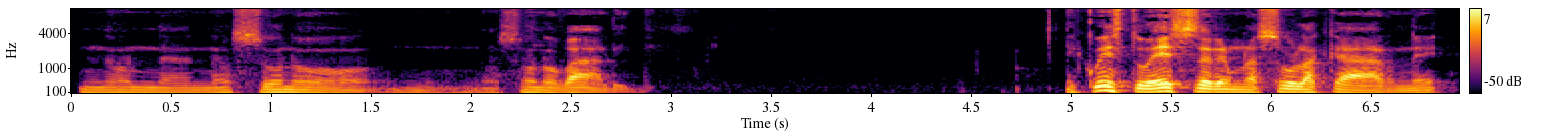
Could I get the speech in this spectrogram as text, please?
non, non, sono, non sono validi. E questo essere una sola carne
